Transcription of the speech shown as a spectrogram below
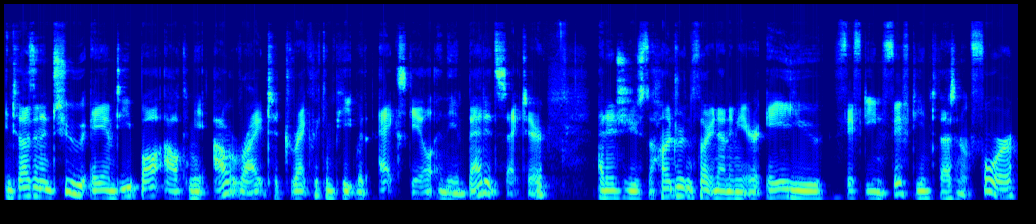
In 2002, AMD bought Alchemy outright to directly compete with Xscale in the embedded sector and introduced the 130 nanometer AU 1550 in 2004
